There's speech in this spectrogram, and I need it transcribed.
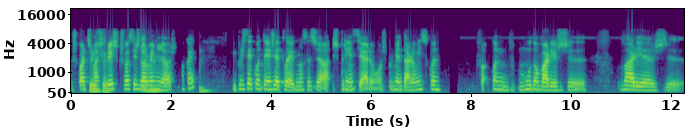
os quartos sim, mais sim. frescos vocês dormem uhum. melhor, ok? E por isso é que quando têm jet lag, não sei se já experienciaram ou experimentaram isso, quando, quando mudam várias, eh, várias, eh,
